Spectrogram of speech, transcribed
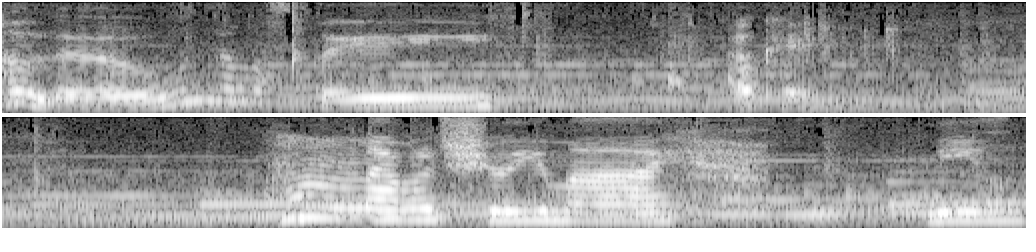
Hello, namaste. Okay. Hmm, I to show you my new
